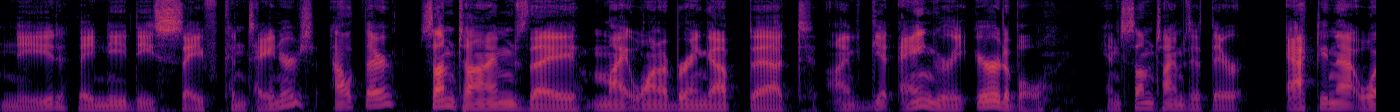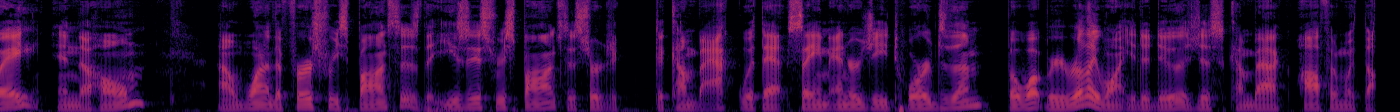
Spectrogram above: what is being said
need. They need these safe containers out there. Sometimes they might want to bring up that I get angry, irritable. And sometimes if they're acting that way in the home, uh, one of the first responses, the easiest response, is sort of to come back with that same energy towards them. But what we really want you to do is just come back often with the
